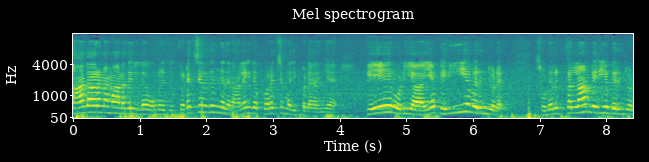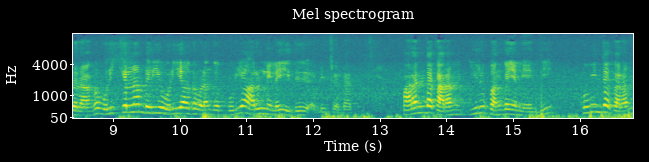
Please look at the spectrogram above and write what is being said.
சாதாரணமானது இல்லை. உங்களுக்கு கிடைச்சிருதுங்கிறதுனால இதை குறைச்சி மதிப்பிடாதீங்க. பேரொளியாய பெரிய பெருஞ்சுடர். சுடருக்கெல்லாம் பெரிய பெருஞ்சுடராக ஒளிக்கெல்லாம் பெரிய ஒளியாக விளங்கக்கூடிய அருள்நிலை இது அப்படின்னு சொல்கிறார் பரந்த கரம் இரு பங்கயம் ஏந்தி குவிந்த கரம்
